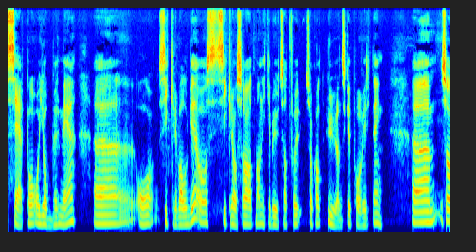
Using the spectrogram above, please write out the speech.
ser på og jobber med eh, å sikre valget, og sikre også at man ikke blir utsatt for såkalt uønsket påvirkning. Ehm, så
